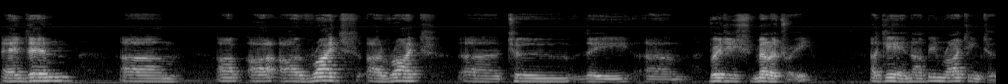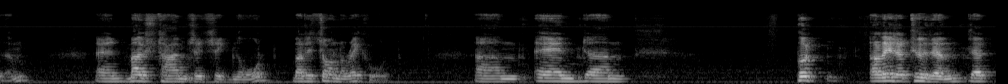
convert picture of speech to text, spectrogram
and then um, I, I, I, write, I write uh, to the um, British military. Again, I've been writing to them, and most times it's ignored, but it's on the record. Um, and um, put a letter to them that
